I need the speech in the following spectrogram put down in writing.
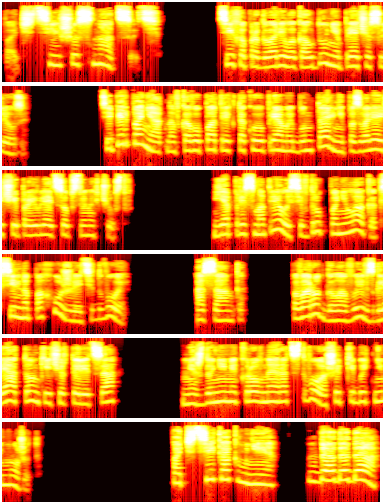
«Почти шестнадцать», — тихо проговорила колдунья, пряча слезы. Теперь понятно, в кого Патрик такой упрямый бунтарь, не позволяющий проявлять собственных чувств. Я присмотрелась и вдруг поняла, как сильно похожи эти двое. Осанка, поворот головы, взгляд, тонкие черты лица. Между ними кровное родство, ошибки быть не может. «Почти как мне. Да-да-да!»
